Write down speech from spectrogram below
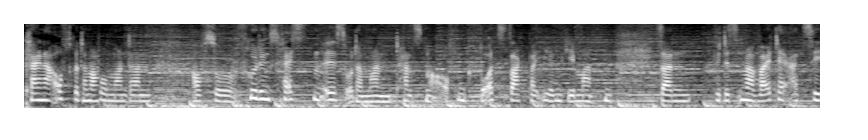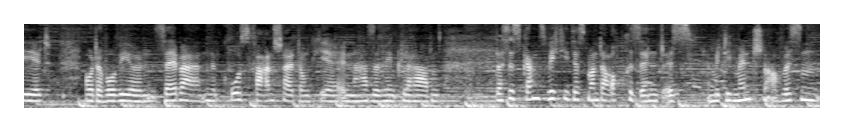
kleine Auftritte macht, wo man dann auf so Frühlingsfesten ist oder man tanzt mal auf dem Geburtstag bei irgendjemandem, dann wird es immer weiter erzählt. Oder wo wir selber eine große Veranstaltung hier in Hasewinkel haben. Das ist ganz wichtig, dass man da auch präsent ist, damit die Menschen auch wissen,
